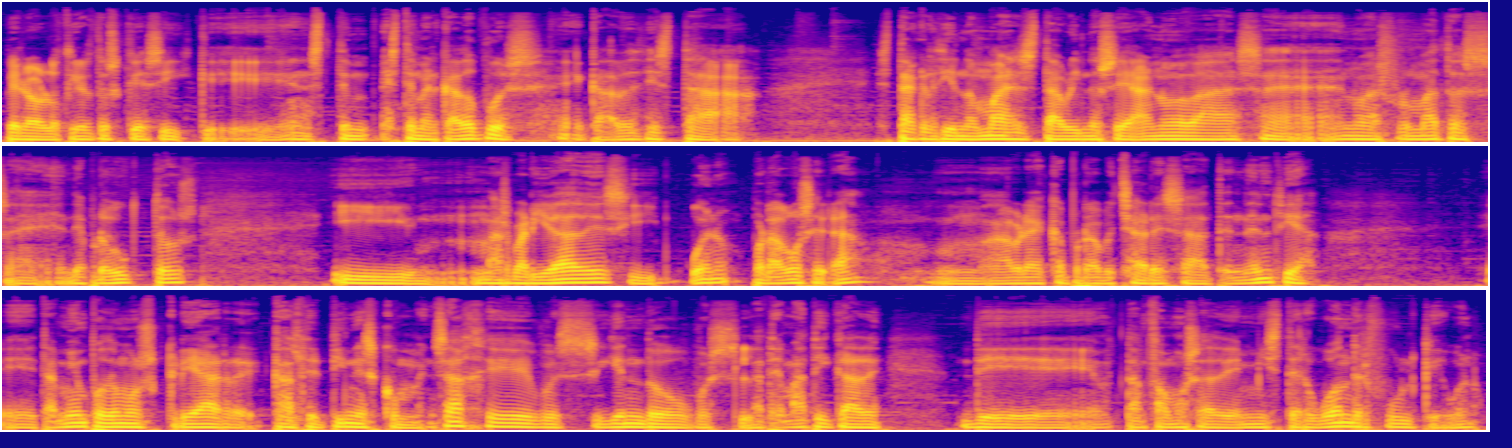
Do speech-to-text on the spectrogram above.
Pero lo cierto es que sí, que este, este mercado pues eh, cada vez está, está creciendo más, está abriéndose a nuevas, eh, nuevos formatos eh, de productos y más variedades y bueno, por algo será. Mm, habrá que aprovechar esa tendencia. Eh, también podemos crear calcetines con mensaje, pues siguiendo pues, la temática de, tan famosa de Mr. Wonderful, que bueno,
